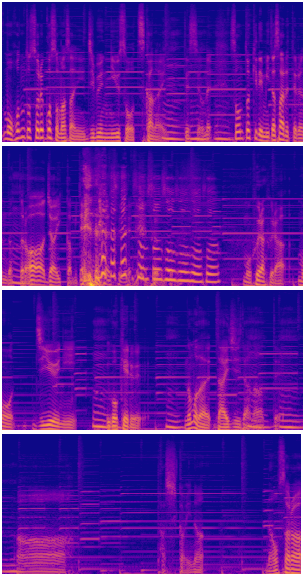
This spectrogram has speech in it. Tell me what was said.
もうほんとそれこそまさに自分に嘘をつかないですよね、うんうんうん。その時で満たされてるんだったら、うああじゃあいっかみたいな感じで。そうそうそうそうそう。そう、もうふらふらもう自由にうん動けるうん。のもだ大事だなって、うんうんうん。あー確かにな。なおさらあ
